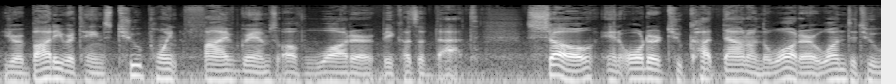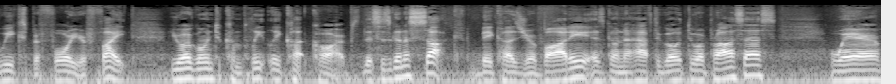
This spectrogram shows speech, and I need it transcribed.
your body retains 2.5 grams of water because of that. So, in order to cut down on the water one to two weeks before your fight, you are going to completely cut carbs. This is going to suck because your body is going to have to go through a process where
